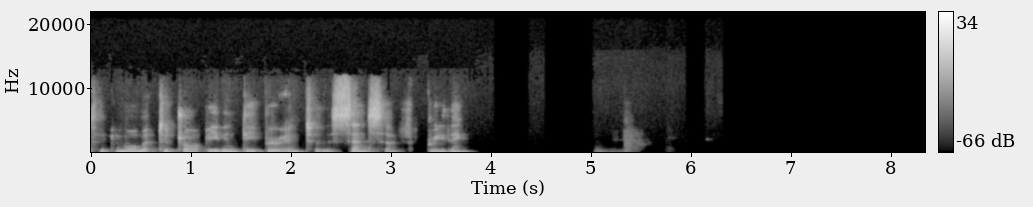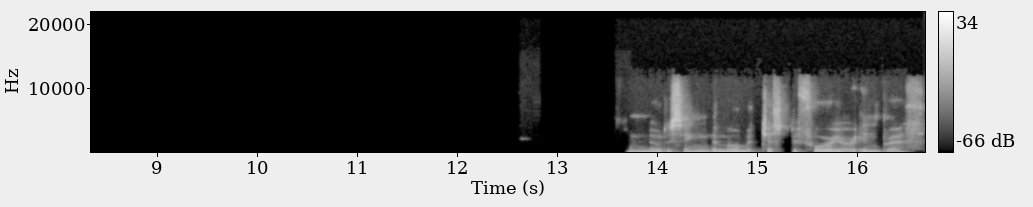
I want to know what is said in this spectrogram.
Take a moment to drop even deeper into the sense of breathing. And noticing the moment just before your in breath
